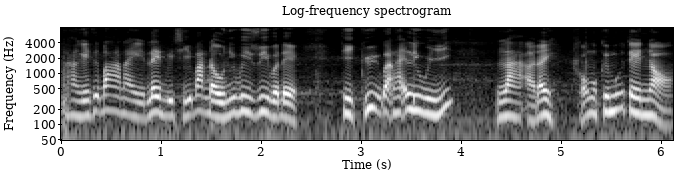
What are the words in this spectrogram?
hàng ghế thứ ba này lên vị trí ban đầu như Vi Duy vừa đề, thì quý vị và bạn hãy lưu ý là ở đây có một cái mũi tên nhỏ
